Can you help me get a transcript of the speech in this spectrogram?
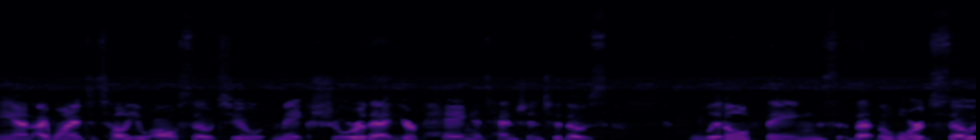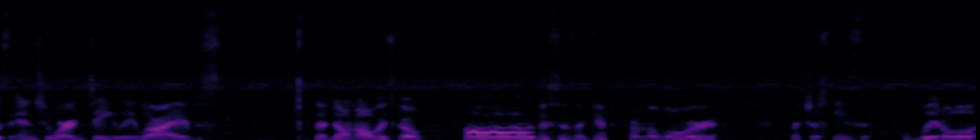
And I wanted to tell you also to make sure that you're paying attention to those little things that the Lord sows into our daily lives that don't always go, oh, this is a gift from the Lord but just these little,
